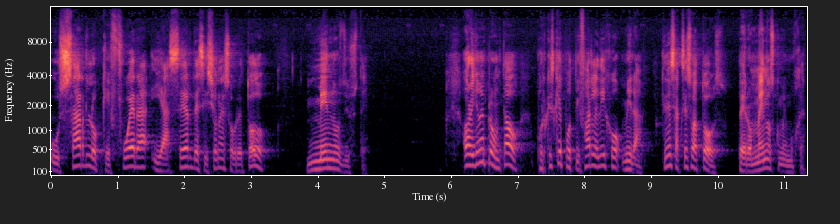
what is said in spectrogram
usar lo que fuera y hacer decisiones sobre todo, menos de usted. Ahora yo me he preguntado, ¿por qué es que Potifar le dijo, mira, tienes acceso a todos, pero menos con mi mujer?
